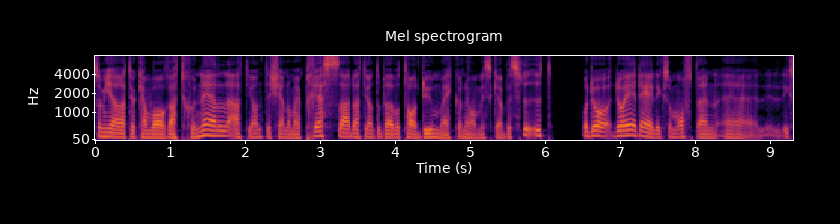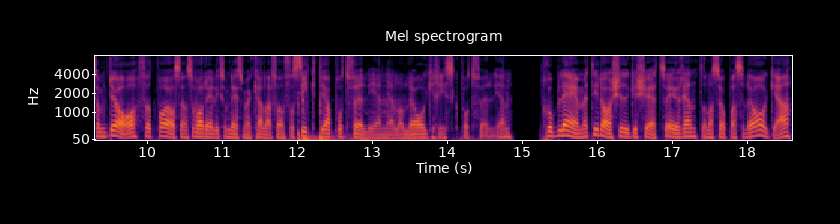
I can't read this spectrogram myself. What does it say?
som gör att jag kan vara rationell, att jag inte känner mig pressad, att jag inte behöver ta dumma ekonomiska beslut. Och då, då är det liksom ofta en, eh, liksom då, för ett par år sedan, så var det liksom det som jag kallar för den försiktiga portföljen eller lågriskportföljen. Problemet idag 2021 så är ju räntorna så pass låga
